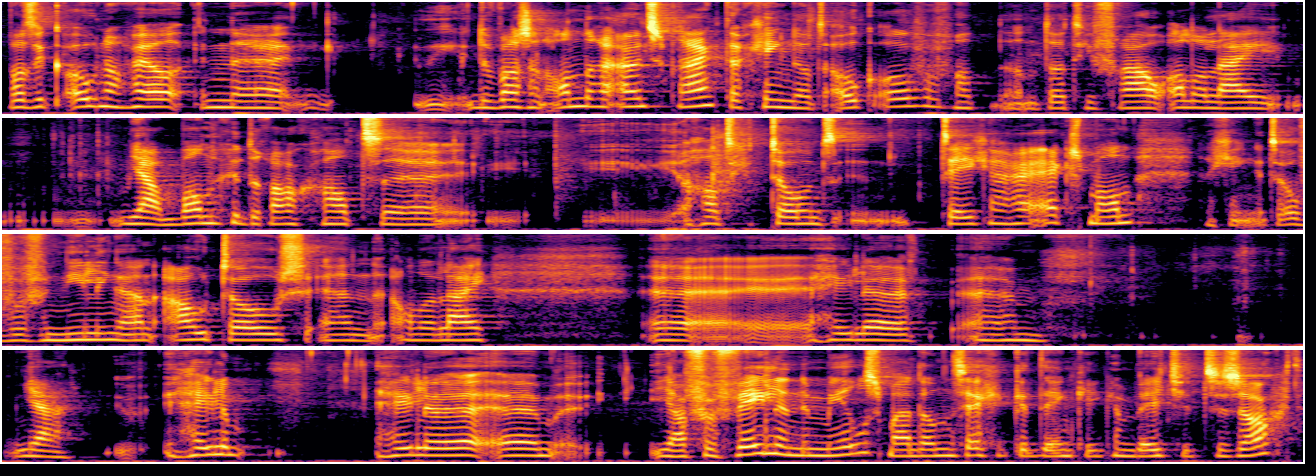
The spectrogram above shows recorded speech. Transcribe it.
wat ik ook nog wel. Een, eh, er was een andere uitspraak, daar ging dat ook over. Dat die vrouw allerlei ja, wangedrag had, eh, had getoond tegen haar ex-man. Dan ging het over vernieling aan auto's en allerlei eh, hele. ehm, ja, hele. Hele ehm, ja, vervelende mails, maar dan zeg ik het denk ik een beetje te zacht.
